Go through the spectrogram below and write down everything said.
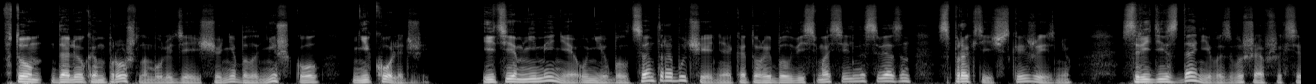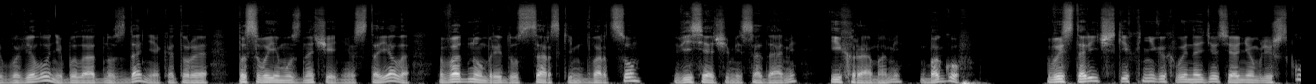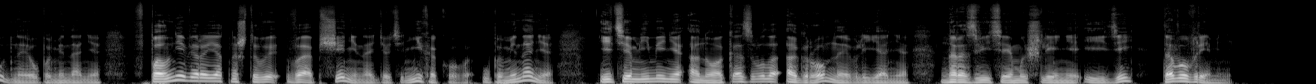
В том далеком прошлом у людей еще не было ни школ, ни колледжей. И тем не менее у них был центр обучения, который был весьма сильно связан с практической жизнью – Среди зданий, возвышавшихся в Вавилоне, было одно здание, которое по своему значению стояло в одном ряду с царским дворцом, висячими садами и храмами богов. В исторических книгах вы найдете о нем лишь скудное упоминание. Вполне вероятно, что вы вообще не найдете никакого упоминания, и тем не менее оно оказывало огромное влияние на развитие мышления и идей того времени.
